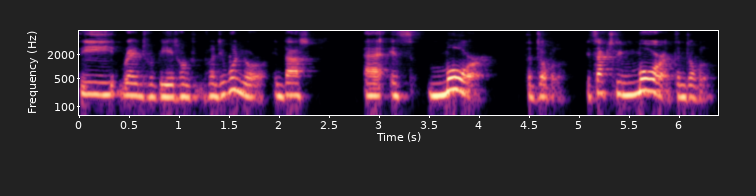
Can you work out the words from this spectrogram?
The rent would be eight hundred twenty one euro. In that, uh, it's more than double. It's actually more than double.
